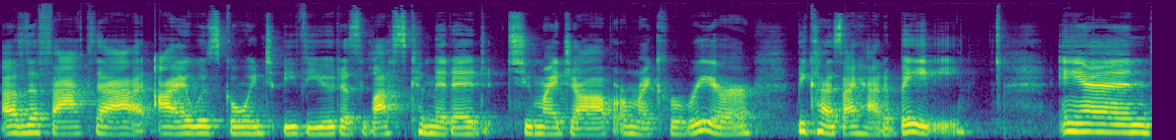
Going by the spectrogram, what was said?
of the fact that I was going to be viewed as less committed to my job or my career because I had a baby. And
